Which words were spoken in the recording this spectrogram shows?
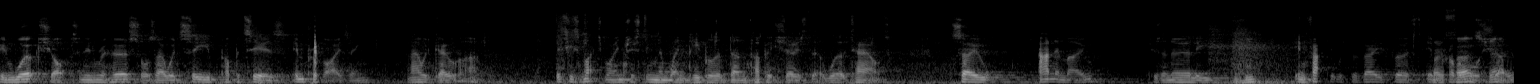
in workshops and in rehearsals, I would see puppeteers improvising, and I would go, oh, "This is much more interesting than when people have done puppet shows that are worked out." So, Animo, which was an early, in fact, it was the very first Very improbable first, yeah. show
